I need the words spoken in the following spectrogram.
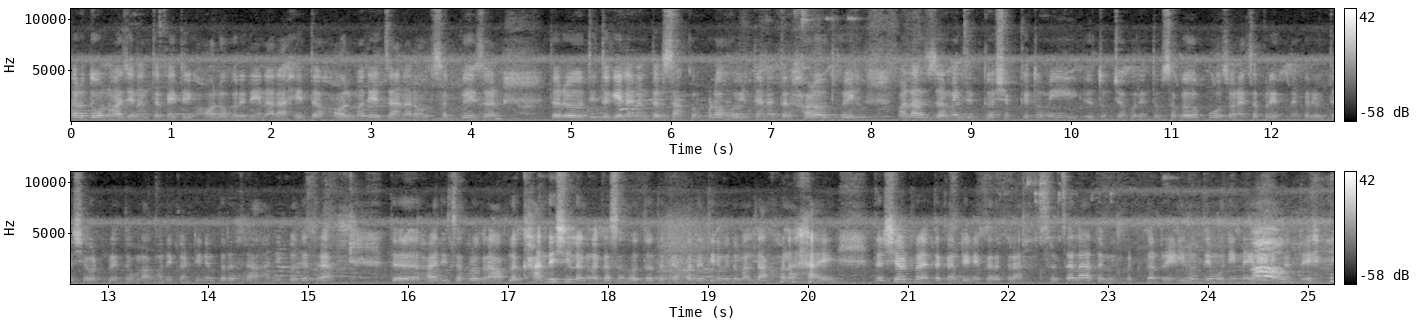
तर दोन वाजेनंतर काहीतरी हॉल वगैरे देणार आहे. तर हॉलमध्येच जाणार आहोत सगळेजण. तर तिथं गेल्यानंतर साखरपुडा होईल त्यानंतर हळद होईल. मला जमेल तितकं शक्यतो मी तुमच्यापर्यंत सगळं पोहोचवण्याचा प्रयत्न करेल. तर शेवटपर्यंत ब्लॉगमध्ये कंटिन्यू करत राहा आणि बघत राहा. तर हळदीचा प्रोग्राम आपलं खानदेशी लग्न कसं होतं तर त्या पद्धतीने मी तुम्हाला दाखवणार आहे. तर शेवटपर्यंत कंटिन्यू करत राहा. सो चला आता मी पटकन रेडी होते मुलींना रेडी करते.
